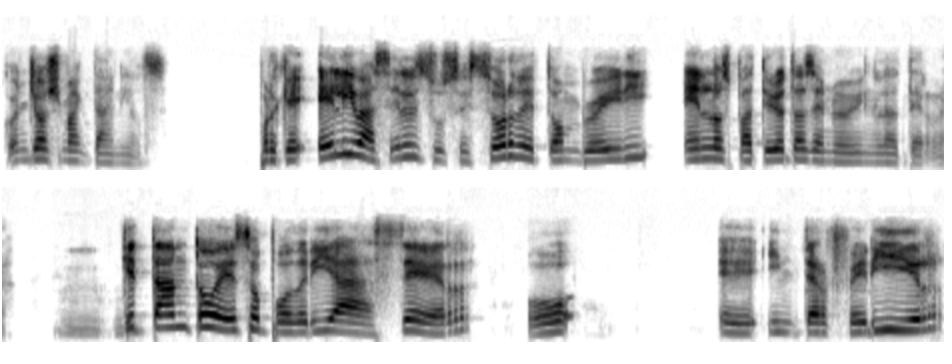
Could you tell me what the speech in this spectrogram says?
con Josh McDaniels, porque él iba a ser el sucesor de Tom Brady en los Patriotas de Nueva Inglaterra. ¿Qué tanto eso podría hacer o eh, interferir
